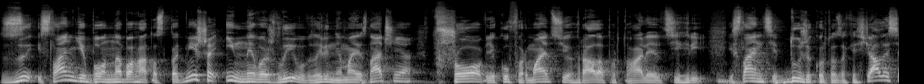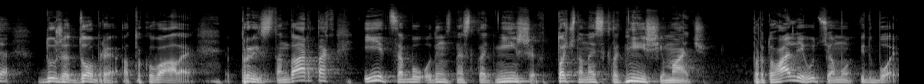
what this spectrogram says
З Ісландією було набагато складніше і неважливо, взагалі немає значення, в що в яку формацію грала Португалія в цій грі. Ісландці дуже круто захищалися, дуже добре атакували при стандартах, і це був один з найскладніших, точно найскладніший матч Португалії у цьому відборі.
